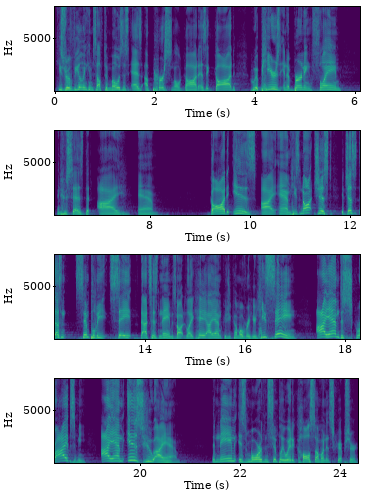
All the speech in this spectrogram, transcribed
he's revealing himself to Moses as a personal God, as a God who appears in a burning flame and who says that I am. God is I am. He's not just, it just doesn't simply say that's his name. It's not like, hey, I am, could you come over here? He's saying, I am describes me. I am is who I am. The name is more than simply a way to call someone in Scripture.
